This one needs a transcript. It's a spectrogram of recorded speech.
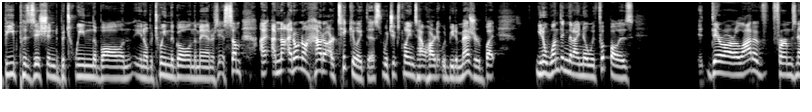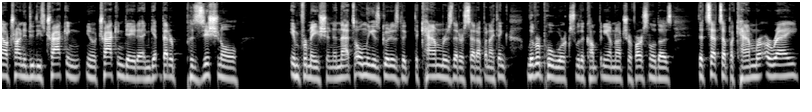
be positioned between the ball and you know between the goal and the man or some I, i'm not i don't know how to articulate this which explains how hard it would be to measure but you know one thing that i know with football is there are a lot of firms now trying to do these tracking you know tracking data and get better positional information and that's only as good as the, the cameras that are set up and i think liverpool works with a company i'm not sure if arsenal does that sets up a camera array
